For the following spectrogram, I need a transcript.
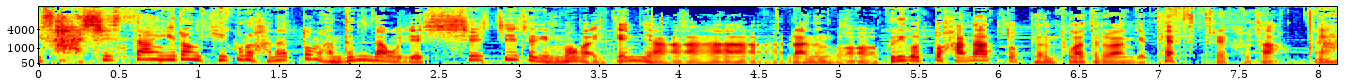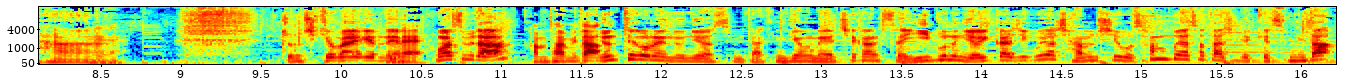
사실상 이런 기구를 하나 또 만든다고 이제 실질적인 뭐가 있겠냐라는 거. 그리고 또 하나 또 변수가 들어간 게 패스트트랙 수사. 아하. 예. 좀 지켜봐야겠네요. 네. 고맙습니다. 감사합니다. 윤태곤의 눈이었습니다. 김경래 최강시사 2부는 여기까지고요. 잠시 후 3부에서 다시 뵙겠습니다.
